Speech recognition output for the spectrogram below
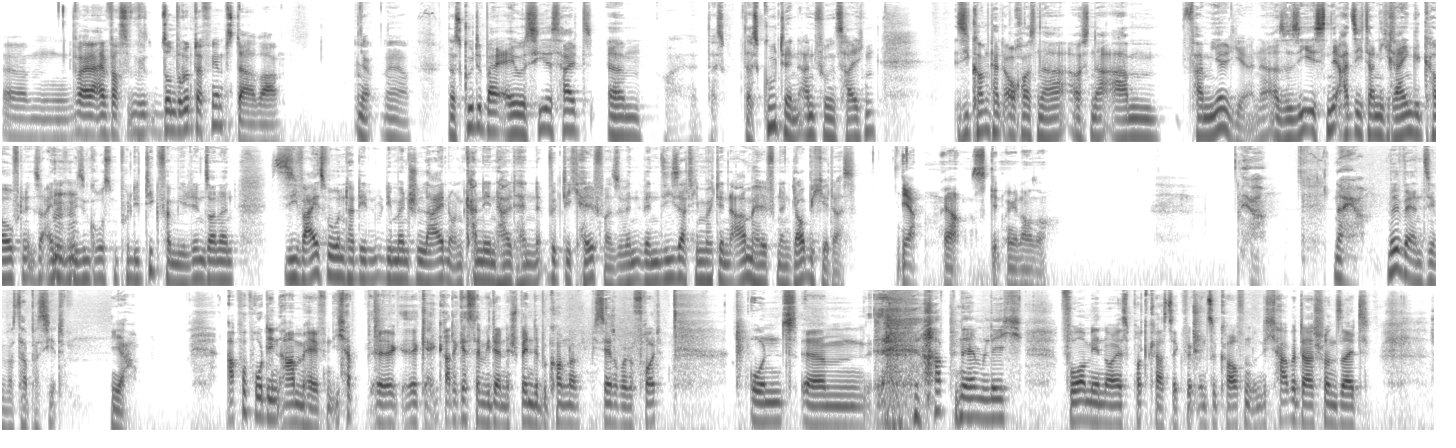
ähm, weil er einfach so ein berühmter Filmstar war. Ja, ja. Das Gute bei AOC ist halt, ähm, das, das Gute in Anführungszeichen, sie kommt halt auch aus einer, aus einer armen Familie. Ne? Also sie ist, hat sich da nicht reingekauft und ist eine mhm. von diesen großen Politikfamilien, sondern sie weiß, worunter die, die Menschen leiden und kann denen halt wirklich helfen. Also wenn, wenn sie sagt, ich möchte den Armen helfen, dann glaube ich ihr das. Ja, ja, das geht mir genauso. Ja. Naja, wir werden sehen, was da passiert. Ja. Apropos den Armen helfen. Ich habe äh, gerade gestern wieder eine Spende bekommen, habe mich sehr darüber gefreut und ähm, habe nämlich vor, mir neues Podcast-Equipment zu kaufen und ich habe da schon seit,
